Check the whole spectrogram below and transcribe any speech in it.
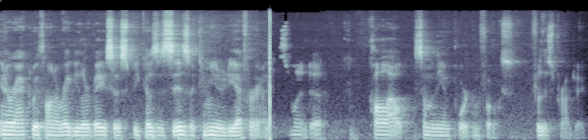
interact with on a regular basis because this is a community effort. I just wanted to call out some of the important folks for this project.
